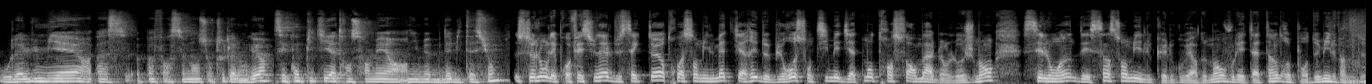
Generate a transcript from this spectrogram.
où la lumière passe pas forcément sur toute la longueur. C'est compliqué à transformer en immeuble d'habitation. Selon les professionnels du secteur, 300 000 mètres carrés de bureaux sont immédiatement transformables en logements. C'est loin des 500 000 que le gouvernement voulait atteindre pour 2022.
